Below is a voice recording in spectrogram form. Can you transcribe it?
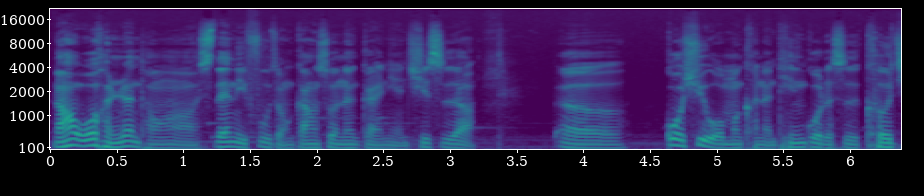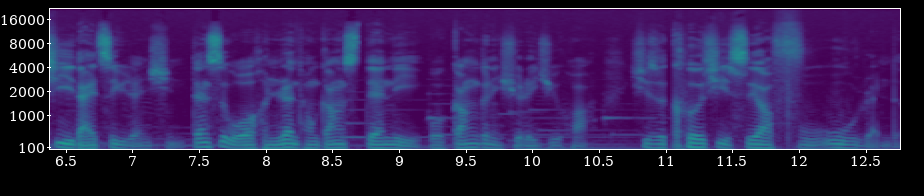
然后我很认同啊，Stanley 副总刚刚说的那个概念。其实啊，呃，过去我们可能听过的是科技来自于人性，但是我很认同刚刚 Stanley，我刚跟你学了一句话，其实科技是要服务人的，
